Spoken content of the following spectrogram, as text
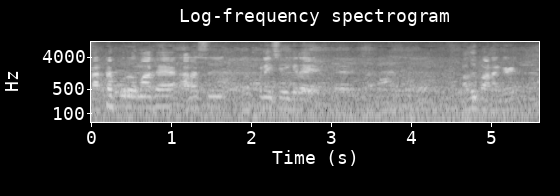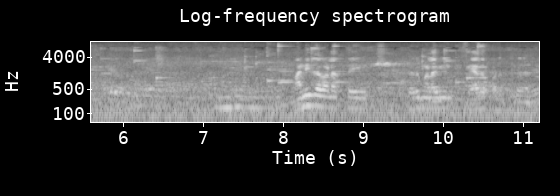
சட்டப்பூர்வமாக அரசு விற்பனை செய்கிற மதுபானங்கள் மனித வளத்தை பெருமளவில் சேதப்படுத்துகிறது.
